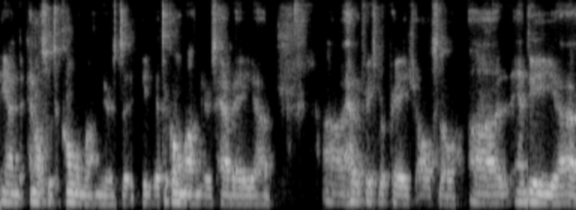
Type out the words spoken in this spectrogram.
and and also Tacoma Mountaineers. The, the Tacoma Mountaineers have a uh, have a Facebook page also, uh, and the uh,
